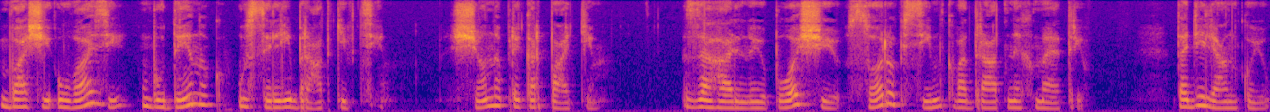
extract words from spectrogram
Вашій увазі будинок у селі Братківці, що на Прикарпатті, загальною площею 47 квадратних метрів та ділянкою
